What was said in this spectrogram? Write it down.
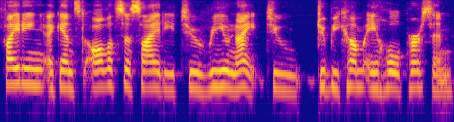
fighting against all of society to reunite, to to become a whole person.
